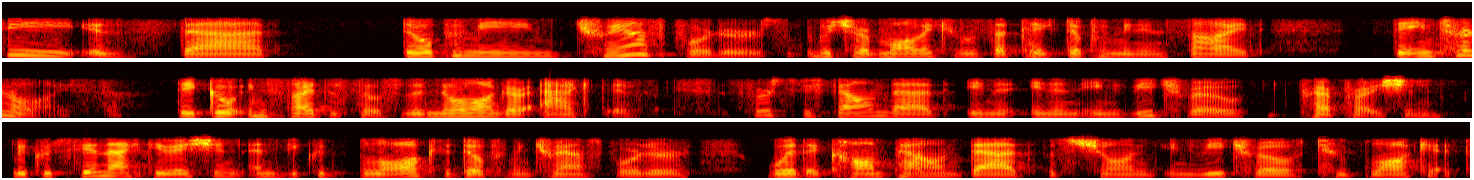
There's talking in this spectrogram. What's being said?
see is that dopamine transporters, which are molecules that take dopamine inside, they internalize. They go inside the cell, so they're no longer active. First, we found that in, in an in vitro preparation, we could see an activation and we could block the dopamine transporter with a compound that was shown in vitro to block it.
